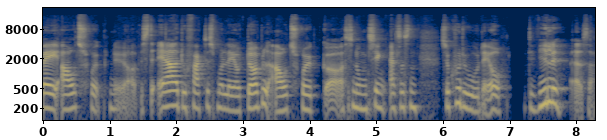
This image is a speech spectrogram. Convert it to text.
bag aftrykkene, og hvis det er, at du faktisk må lave dobbelt aftryk og sådan nogle ting, altså sådan, så kunne du lave det vilde, altså.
